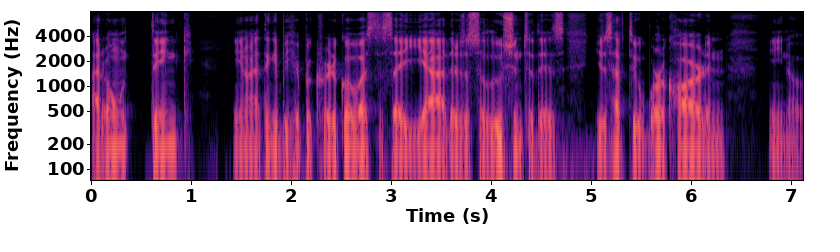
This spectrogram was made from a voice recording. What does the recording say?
i don't think you know i think it'd be hypocritical of us to say yeah there's a solution to this you just have to work hard and you know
